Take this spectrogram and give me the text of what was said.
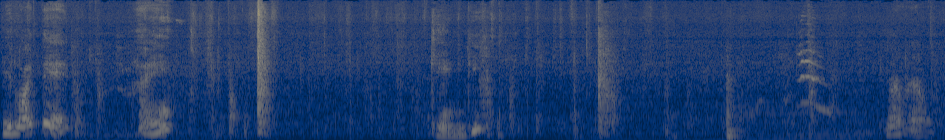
you like that? Hey? Candy? Meow meow.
